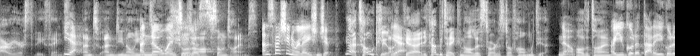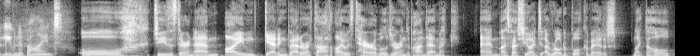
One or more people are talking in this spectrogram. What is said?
barriers to these things. Yeah. and and you know you And know to when to shut just- off sometimes. And especially in a relationship. Yeah, totally. Like, yeah. Yeah. you can't be taking all this sort of stuff home with you. No. all the time. Are you good at that? Are you good at leaving it behind? Oh, Jesus, Doireann. Um, I'm getting better at that. I was terrible during the pandemic. Um, especially I, I wrote a book about it, like the whole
